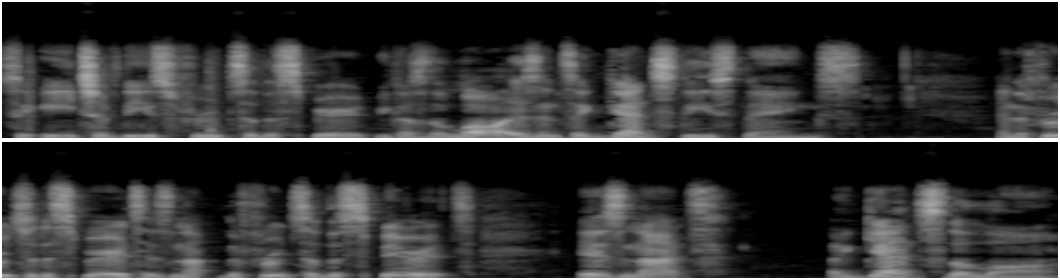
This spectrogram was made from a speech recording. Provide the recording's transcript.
to each of these fruits of the Spirit, because the law isn't against these things, and the fruits of the Spirit is not the fruits of the Spirit is not against the law,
